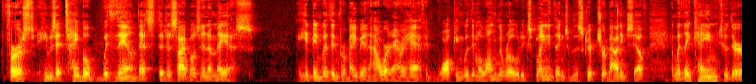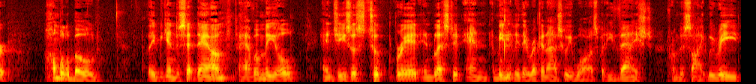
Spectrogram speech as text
First, he was at table with them, that's the disciples in Emmaus. He had been with them for maybe an hour, an hour and a half, and walking with them along the road, explaining things from the scripture about himself. And when they came to their humble abode, they began to sit down to have a meal and Jesus took bread and blessed it, and immediately they recognized who he was, but he vanished from the sight. We read,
